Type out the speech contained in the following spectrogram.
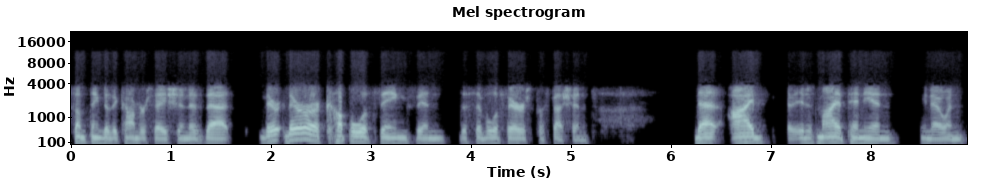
something to the conversation is that there there are a couple of things in the civil affairs profession that I it is my opinion, you know, and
